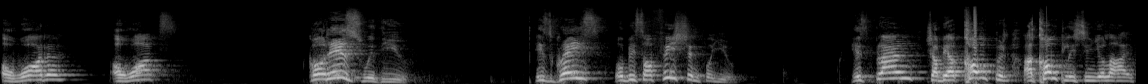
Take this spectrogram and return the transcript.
or water or what? God is with you. His grace will be sufficient for you. His plan shall be accomplished in your life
